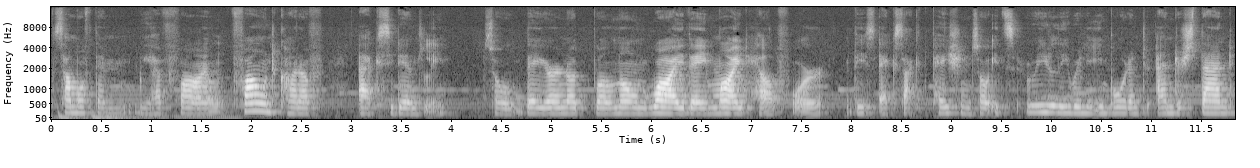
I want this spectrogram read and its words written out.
some of them we have found found kind of accidentally so they are not well known why they might help for this exact patient so it's really really important to understand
